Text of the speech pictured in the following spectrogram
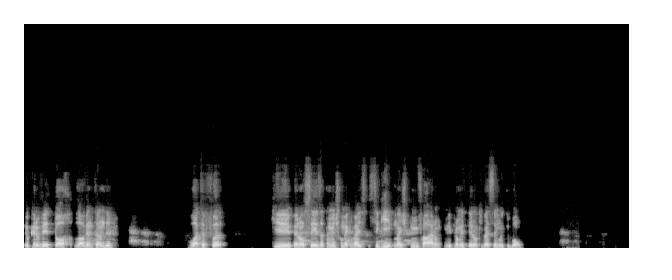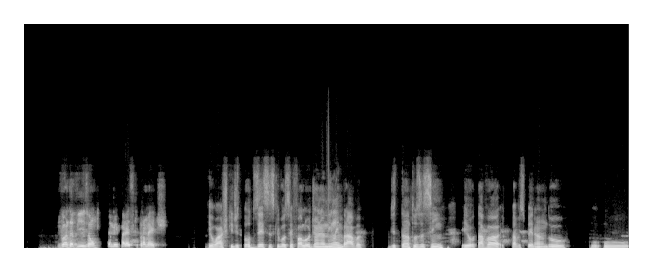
Eu quero ver Thor, Love and Thunder. What the fuck? Que eu não sei exatamente como é que vai seguir, mas me falaram, me prometeram que vai ser muito bom. WandaVision também parece que promete. Eu acho que de todos esses que você falou, Johnny, eu nem lembrava de tantos assim. Eu tava, tava esperando o, o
